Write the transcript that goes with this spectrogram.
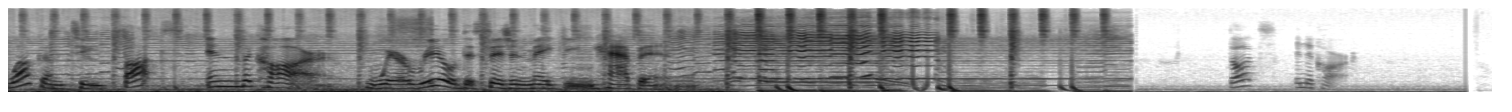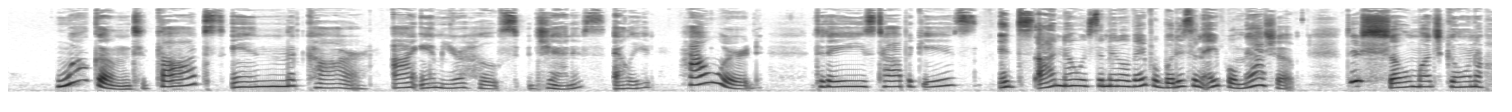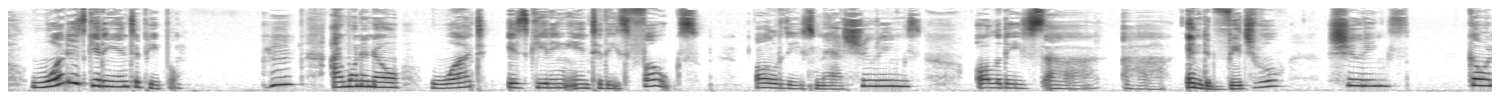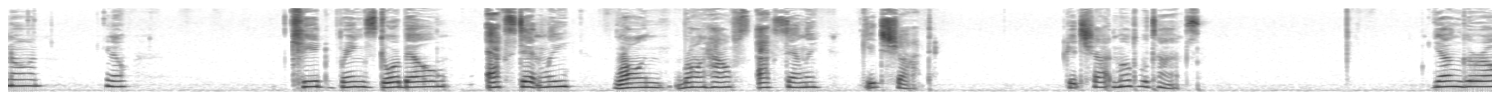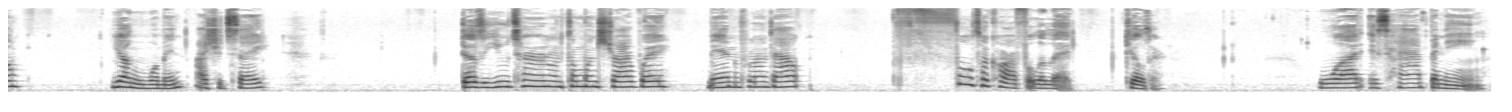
Welcome to Thoughts in the Car, where real decision making happens. Thoughts in the car. Welcome to Thoughts in the Car. I am your host, Janice Elliott Howard. Today's topic is it's I know it's the middle of April, but it's an April mashup. There's so much going on. What is getting into people? Hmm? I want to know what is getting into these folks. All of these mass shootings, all of these uh, uh, individual shootings going on. You know, kid rings doorbell accidentally, wrong wrong house accidentally, gets shot. Gets shot multiple times. Young girl, young woman, I should say, does a U-turn on someone's driveway, man runs out, fills her car full of lead, kills her. What is happening?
